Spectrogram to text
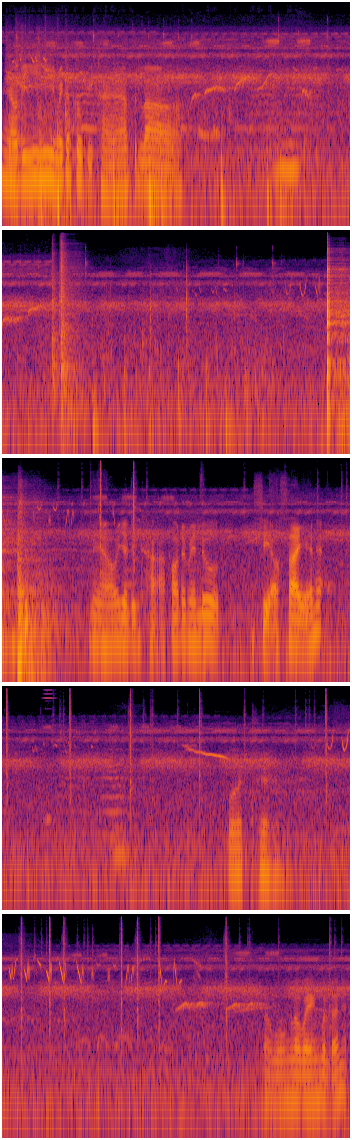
ม่เอาดีไม่กระตุกดิครับสุดหล่อไม่เอาอย่าดึงขาพ่อได้ไหมลูกเสียวใส่อะเนี่ยเปิดเถอะระ วงระแวงหมดแล้วเนี่ย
